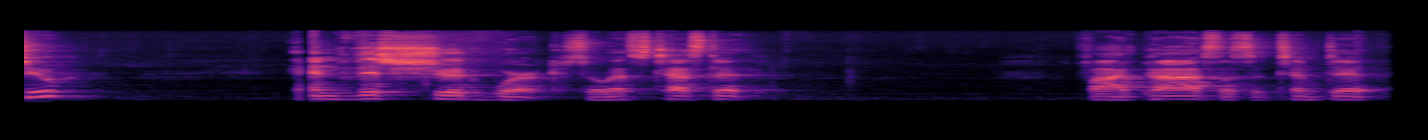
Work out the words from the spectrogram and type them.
2. And this should work. So let's test it. 5 pass, let's attempt it.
